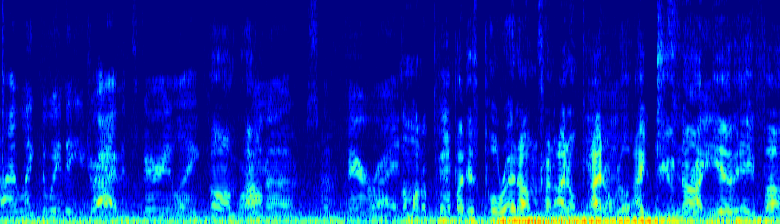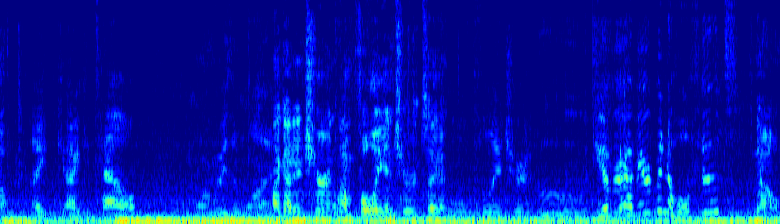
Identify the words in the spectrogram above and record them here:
I like the way that you drive. It's very like Oh, I'm- we're I'm- on a, a fair ride. I'm on a pimp. I just pull right out in front. I don't. I don't really. I do not great. give a fuck. I I could tell more ways than one. I got insurance. I'm fully insured. Say it. Ooh, fully insured. Ooh, do you ever have you ever been to Whole Foods? No.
